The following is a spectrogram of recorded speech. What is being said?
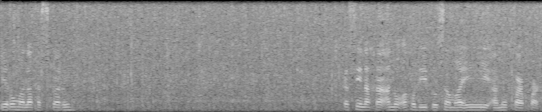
Pero malakas pa rin. Kasi nakaano ako dito sa may ano car park.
